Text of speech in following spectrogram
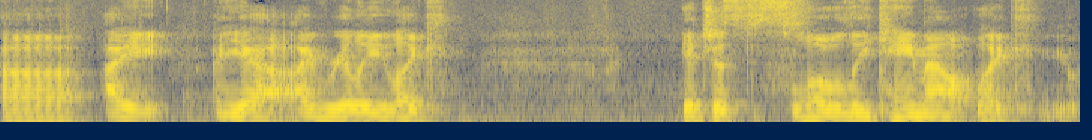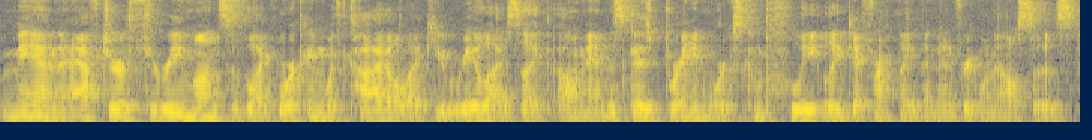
uh, I yeah, I really like it just slowly came out. Like man after three months of like working with kyle like you realize like oh man this guy's brain works completely differently than everyone else's.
